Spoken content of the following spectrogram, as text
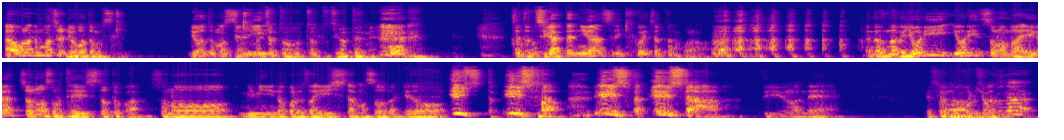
あ、俺はもちろん両方とも好き。両方とも好き。いや今ちょっと、ちょっと違ったよね。ちょっと違ったニュアンスに聞こえちゃったのかな なんかより、よりそのまあ、エガッチョのそのテイストとか、その、耳に残るそのイーシタもそうだけど、いした、いした。イーシタイーシタっていうのはね、やっぱり残る。曲が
